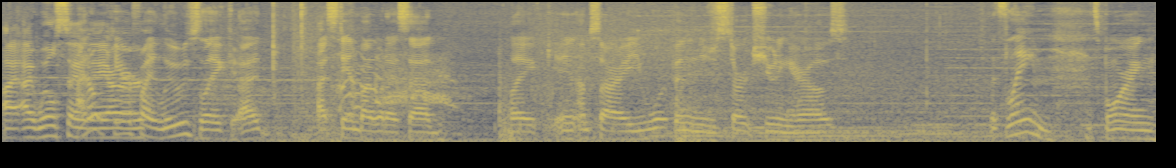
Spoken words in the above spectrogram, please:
I, I will say I don't care are. if I lose. Like, I, I stand by what I said. Like, and I'm sorry. You warp in and you just start shooting arrows. It's lame. It's boring.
